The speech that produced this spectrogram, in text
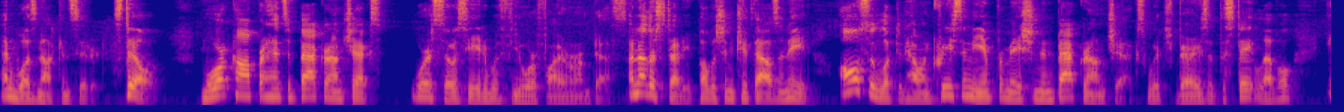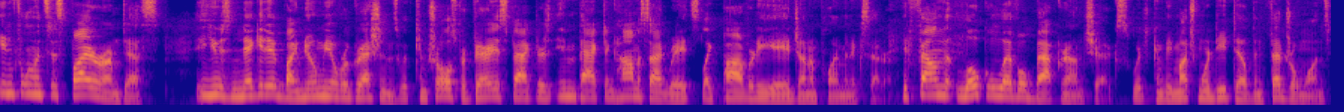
and was not considered. Still, more comprehensive background checks were associated with fewer firearm deaths. Another study, published in 2008, also looked at how increasing the information in background checks, which varies at the state level, influences firearm deaths. It used negative binomial regressions with controls for various factors impacting homicide rates like poverty, age, unemployment, etc. It found that local level background checks, which can be much more detailed than federal ones,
